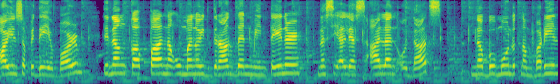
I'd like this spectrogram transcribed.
Ayon sa PDEA BARM, tinangkap pa ng umano'y drug den maintainer na si alias Alan Odats na bumunot ng baril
